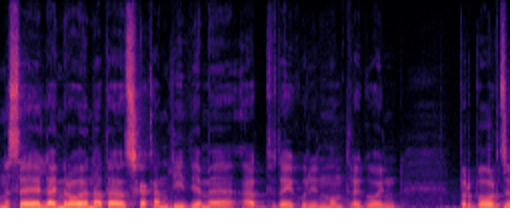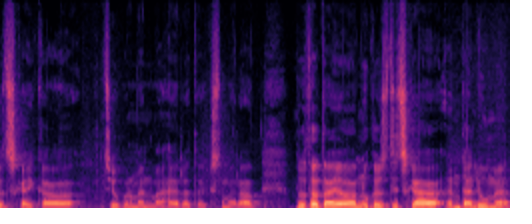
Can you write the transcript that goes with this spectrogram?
nëse lajmërohen ata çka kanë lidhje me atë të vdekurin mund të tregojnë për borxhet çka i ka që u përmend më herët e kështu me radhë. Do thotë ajo nuk është diçka e ndalume.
